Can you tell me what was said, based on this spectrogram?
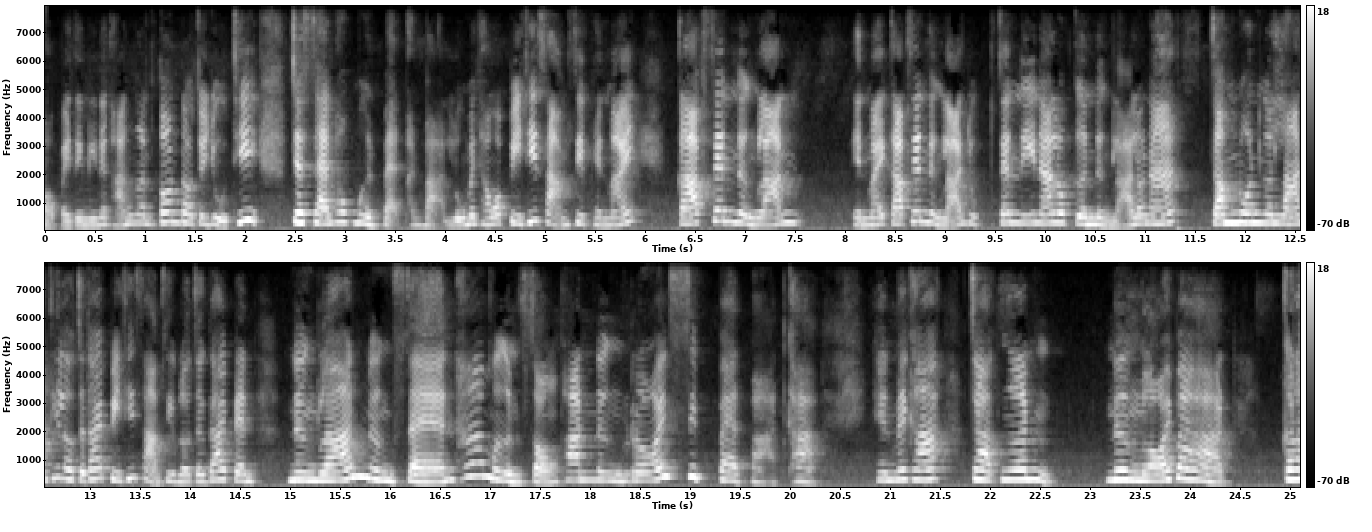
บอกไปตรงนี้นะคะ เงินต้นเราจะอยู่ที่ 768,000 บาท รู้ไหมคะว่าปีที่ 30 เห็นไหมกราฟเส้น 1 ล้าน เห็นไหมกราฟเส้น 1 ล้านอยู่เส้นนี้นะเราเกิน 1 ล้านแล้วนะ จำนวนเงินล้านที่เราจะได้ปีที่ 30 เราจะได้เป็น1ล้าน1แสน52,118 บาทค่ะ เห็นไหมคะ จากเงิน 100 บาท กล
